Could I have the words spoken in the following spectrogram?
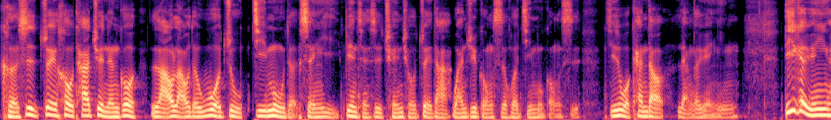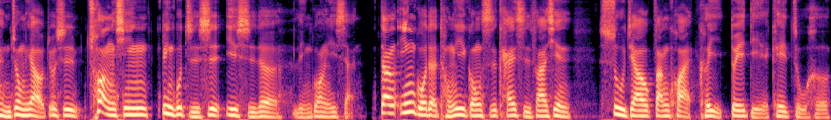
可是最后他却能够牢牢的握住积木的生意，变成是全球最大玩具公司或积木公司。其实我看到两个原因，第一个原因很重要，就是创新并不只是一时的灵光一闪。当英国的同一公司开始发现。塑胶方块可以堆叠，可以组合，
